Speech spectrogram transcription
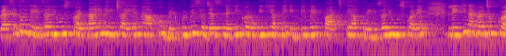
वैसे तो रेजर यूज़ करना ही नहीं चाहिए मैं आपको बिल्कुल भी सजेस्ट नहीं करूँगी कि अपने इंटीमेट पार्ट्स पे आप रेजर यूज़ करें। लेकिन अगर जो कर,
